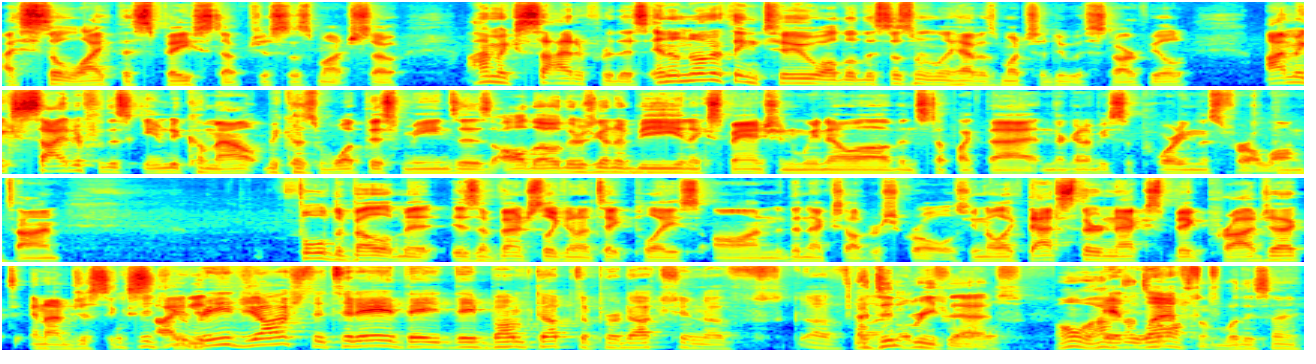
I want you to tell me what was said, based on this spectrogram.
I still like the space stuff just as much. So I'm excited for this. And another thing too, although this doesn't really have as much to do with Starfield, I'm excited for this game to come out because what this means is, although there's going to be an expansion we know of and stuff like that, and they're going to be supporting this for a long time, full development is eventually going to take place on the next Elder Scrolls. You know, like that's their next big project, and I'm just excited. Did you read, Josh, that today they, they bumped up the production of of I uh, did Elder read that. Oh, that, It that's left- awesome. What they say?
